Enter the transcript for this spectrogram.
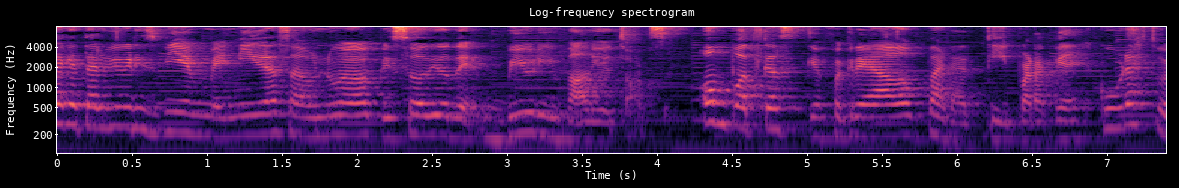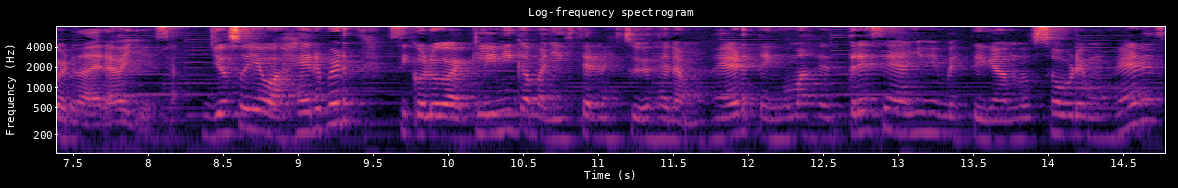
Hola, ¿qué tal, Beauties? Bienvenidas a un nuevo episodio de Beauty Value Talks, un podcast que fue creado para ti, para que descubras tu verdadera belleza. Yo soy Eva Herbert, psicóloga clínica, magíster en estudios de la mujer. Tengo más de 13 años investigando sobre mujeres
